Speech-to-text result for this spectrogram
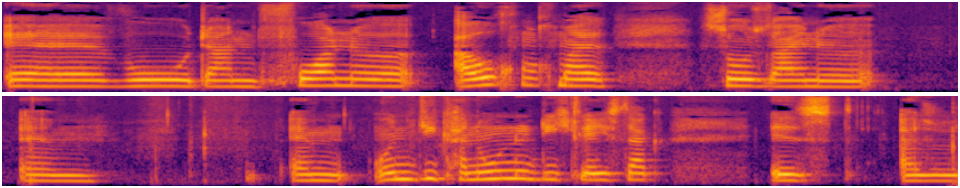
äh, wo dann vorne auch nochmal so seine ähm, ähm, und die Kanone, die ich gleich sag, ist, also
